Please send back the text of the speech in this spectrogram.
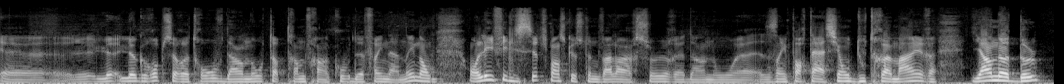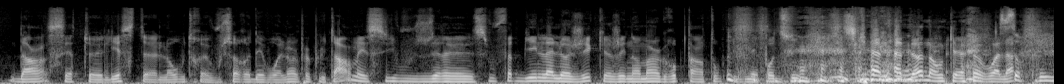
euh, le, le groupe se retrouve dans nos top 30 franco de fin d'année. Donc, on les félicite. Je pense que c'est une valeur sûre euh, dans nos euh, importations d'outre-mer. Il y en a deux dans cette liste. L'autre vous sera dévoilé un peu plus tard. Mais si vous, euh, si vous faites bien la logique, j'ai nommé un groupe tantôt qui venait pas du, du Canada. Donc, euh, voilà. Surprise.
